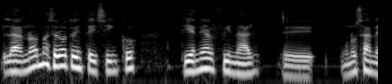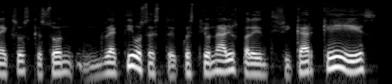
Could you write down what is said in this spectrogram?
La norma 035 tiene al final eh, unos anexos que son reactivos, este, cuestionarios para identificar qué es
